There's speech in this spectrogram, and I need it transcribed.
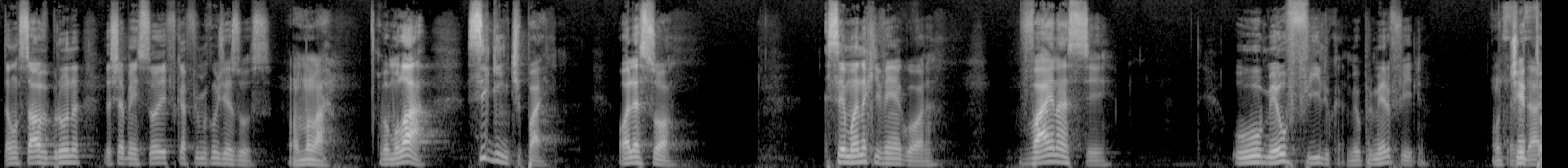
Então, salve, Bruna. Deus te abençoe e fica firme com Jesus. Vamos lá. Vamos lá? Seguinte, pai. Olha só. Semana que vem agora vai nascer o meu filho, cara, meu primeiro filho. O É título, verdade.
